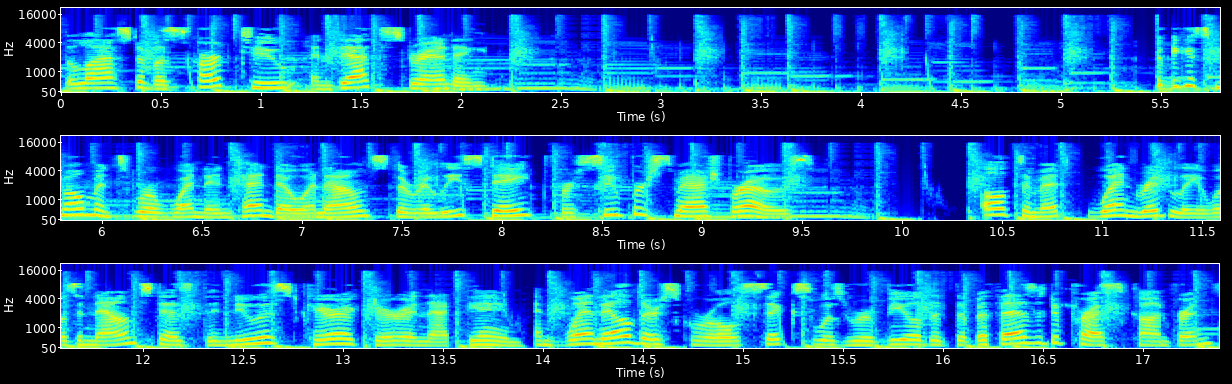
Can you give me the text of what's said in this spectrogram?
The Last of Us Part 2, and Death Stranding. The biggest moments were when Nintendo announced the release date for Super Smash Bros. Ultimate, when Ridley was announced as the newest character in that game, and when Elder Scrolls 6 was revealed at the Bethesda press conference.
